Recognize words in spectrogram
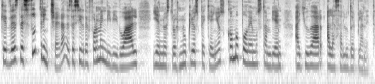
que desde su trinchera, es decir, de forma individual y en nuestros núcleos pequeños, cómo podemos también ayudar a la salud del planeta.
